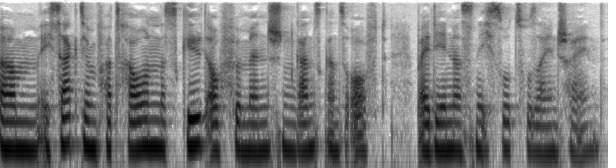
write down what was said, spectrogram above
Ähm, ich sage im Vertrauen, das gilt auch für Menschen ganz, ganz oft, bei denen es nicht so zu sein scheint.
